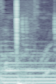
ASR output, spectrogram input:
Woo!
